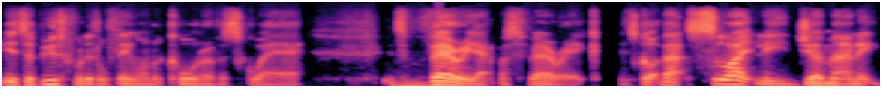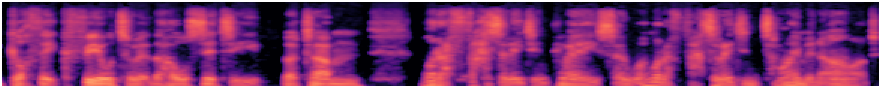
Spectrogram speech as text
it's a beautiful little thing on a corner of a square. It's very atmospheric. It's got that slightly Germanic Gothic feel to it, the whole city. But um, what a fascinating place, and what a fascinating time in art.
